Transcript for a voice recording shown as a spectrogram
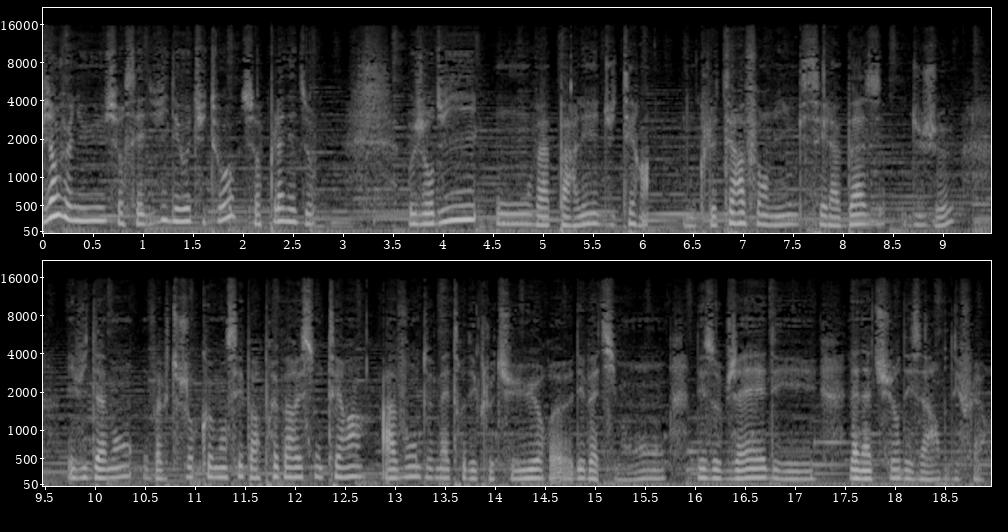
Bienvenue sur cette vidéo tuto sur Planet Zoo. Aujourd'hui, on va parler du terrain. Donc le terraforming, c'est la base du jeu. Évidemment, on va toujours commencer par préparer son terrain avant de mettre des clôtures, euh, des bâtiments, des objets, la nature, des arbres, des fleurs.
